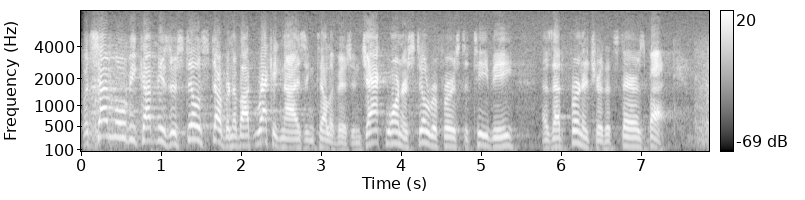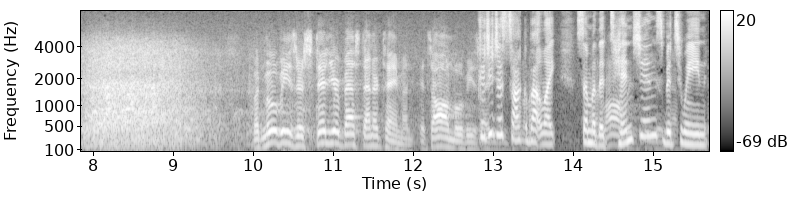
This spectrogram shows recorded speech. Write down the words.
But some movie companies are still stubborn about recognizing television. Jack Warner still refers to TV as that furniture that stares back. But movies are still your best entertainment. It's all movies. Could you just talk about like some of the tensions between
